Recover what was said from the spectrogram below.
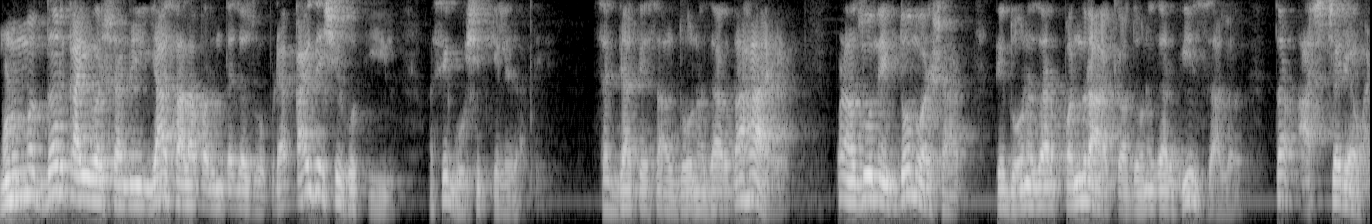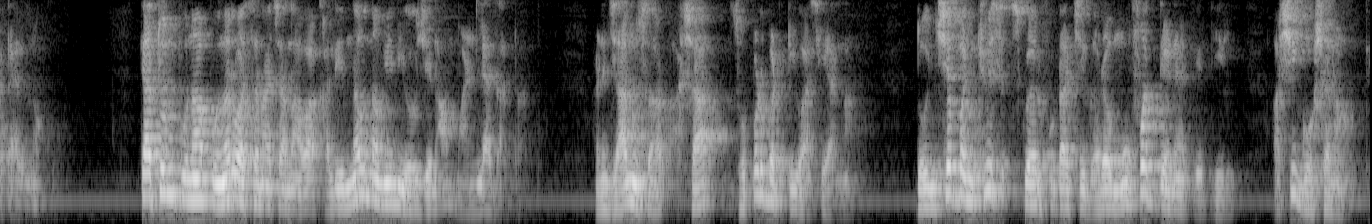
म्हणून मग दर काही वर्षांनी या सालापर्यंतच्या झोपड्या कायदेशीर होतील असे घोषित केले जाते. सध्या ते साल दोन हजार दहा आहे. पण अजून एक दोन वर्षात ते दोन हजार पंधरा किंवा दोन हजार वीस झालं तर आश्चर्य वाटायला नको. त्यातून पुन्हा पुनर्वसनाच्या नावाखाली नवनवीन योजना मांडल्या जातात. आणि ज्यानुसार अशा झोपडपट्टीवासियांना दोनशे पंचवीस स्क्वेअर फुटाची घरं मोफत देण्यात येतील अशी घोषणा होते.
